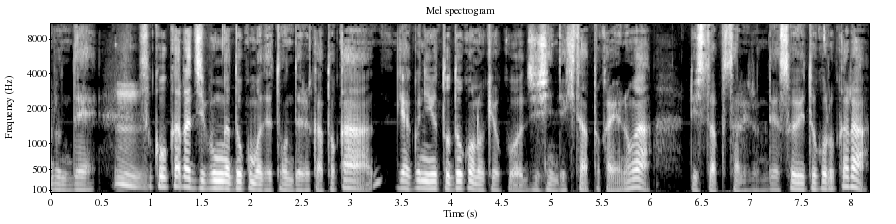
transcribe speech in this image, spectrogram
るんで、うんそこから自分がどこまで飛んでるかとか、逆に言うとどこの曲を受信できたとかいうのがリストアップされるんで、そういうところから、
